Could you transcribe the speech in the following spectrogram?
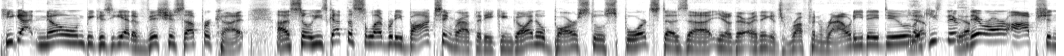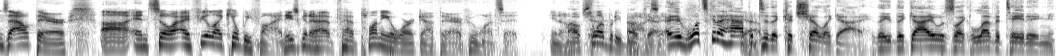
He got known because he had a vicious uppercut. Uh, so he's got the celebrity boxing route that he can go. I know Barstool Sports does. Uh, you know, I think it's Rough and Rowdy. They do. Yep, Like he's there. yep. There are options out there, uh, and so I feel like he'll be fine. He's going to have, have plenty of work out there if he wants it. You know, Okay. celebrity boxing. Okay. And what's going to happen Yeah. to the Coachella guy? The the guy who was like levitating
